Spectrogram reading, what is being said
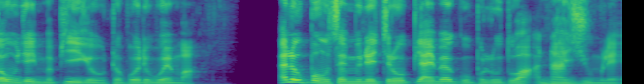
3ချိန်မပြည့်ခဲ့ဘူးတပွဲတစ်ပွဲမှာ အဲ့လိုပုံစံမျိုးနဲ့ကျွန်တော်ပြိုင်ဘက်ကိုဘယ်လိုသွားအနိုင်ယူမလဲ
